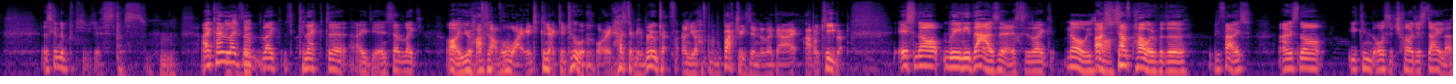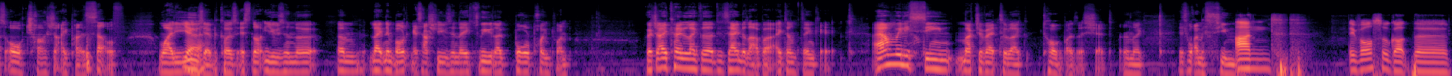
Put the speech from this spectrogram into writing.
It's gonna just. this- hmm. I kind of like a the like connector idea instead of like. Oh, you have to have a wire to connect it to, or it has to be Bluetooth, and you have to put batteries into the guy Apple keyboard. It's not really that, is it? It's like No, it's oh, not. self-powered with the device, and it's not. You can also charge a stylus or charge the iPad itself while you Yeah. use it because it's not using the um lightning bolt. It's actually using the three like ballpoint one, which I kind of like the design of that, but I don't think it. I haven't really seen much of it to like talk about this shit, and like this is what I'm assuming. and they've also got the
